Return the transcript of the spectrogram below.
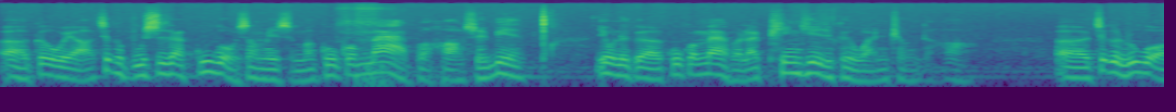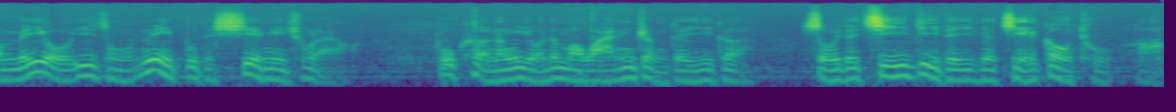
呃，各位啊，这个不是在 Google 上面什么 Google Map 哈，随便用那个 Google Map 来拼贴就可以完成的啊。呃，这个如果没有一种内部的泄密出来啊，不可能有那么完整的一个所谓的基地的一个结构图啊。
